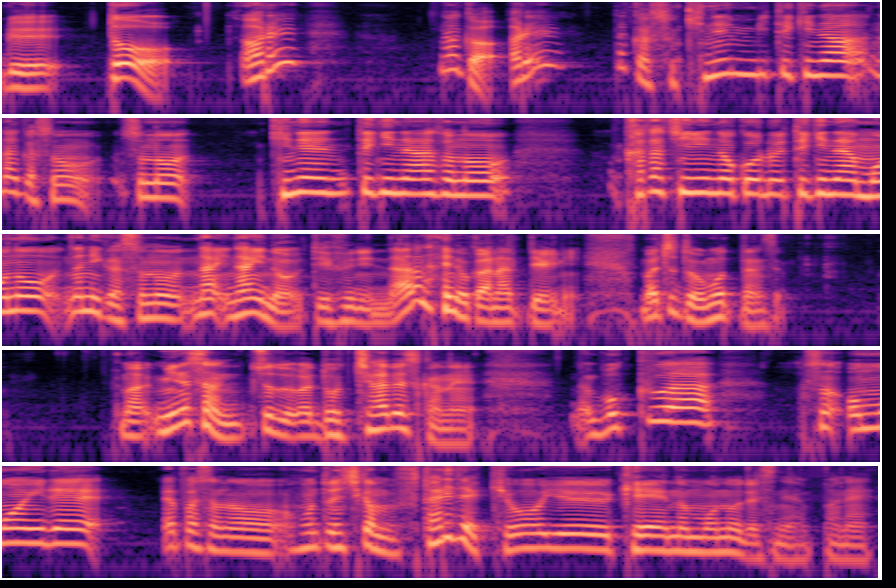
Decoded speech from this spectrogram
ると、あれ？なんか、あれ？なんかその記念日的な、なんかその、その記念的なその形に残る的なもの、何かそのない、ないのっていう風にならないのかなっていう風に、まあちょっと思ったんですよ。まあ皆さんちょっとどっち派ですかね。僕はその思い出、やっぱその本当にしかも2人で共有系のものですね、やっぱね。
